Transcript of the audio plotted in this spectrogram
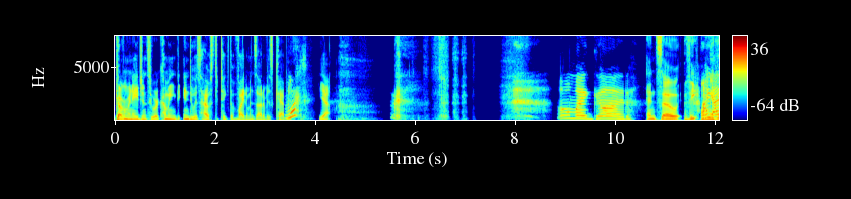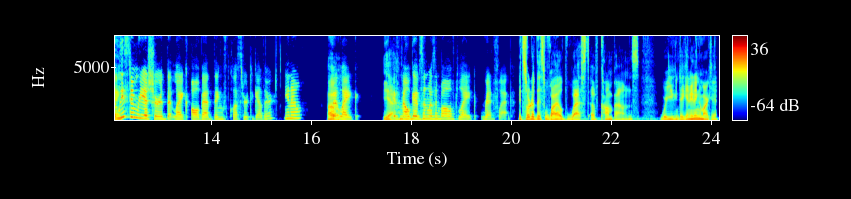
government agents who are coming to, into his house to take the vitamins out of his cabinet. What? Yeah, Oh my god. and so the I only at thing, least am reassured that like all bad things cluster together. You know. oh That like yeah, if Mel Gibson was involved, like red flag. it's sort of this wild west of compounds where you can take anything to market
